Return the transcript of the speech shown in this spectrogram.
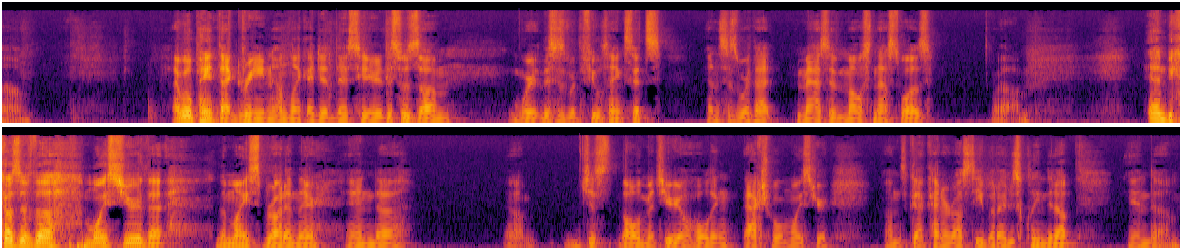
Um, I will paint that green, unlike I did this here. This was um, where this is where the fuel tank sits, and this is where that massive mouse nest was. Um, and because of the moisture that the mice brought in there, and uh, um, just all the material holding actual moisture, um, it's got kind of rusty. But I just cleaned it up and um,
